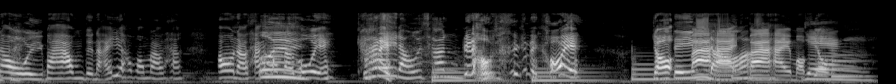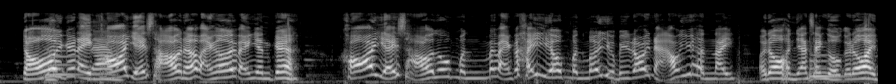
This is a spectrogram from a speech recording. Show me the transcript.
Ok. nồi ba ông từ nãy giờ không ông nào thắng Ông nào thắng ông Ui. nào thua vậy? Cái cái này đầu xanh Cái đầu cái này khó vậy. Cho ba hai ba hai một vô Trời ơi cái này khó dễ sợ nữa bạn ơi bạn nhìn kìa. Khó dễ sợ luôn Mình mấy bạn có thấy gì không? Mình mới vừa bị rối não với hình này. Ở đâu hình như anh sẽ ngược rồi đôi.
